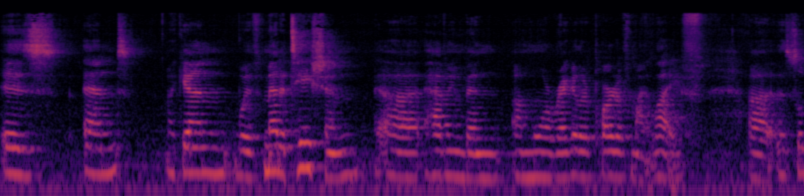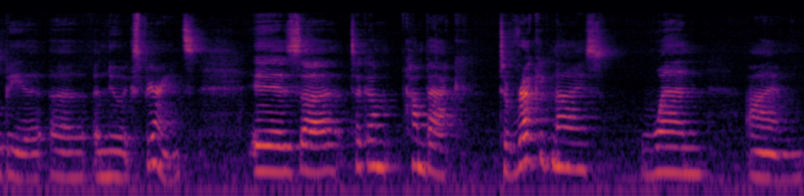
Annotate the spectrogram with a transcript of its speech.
is, and again with meditation uh, having been a more regular part of my life, uh, this will be a, a, a new experience. Is uh, to come come back to recognize when I'm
